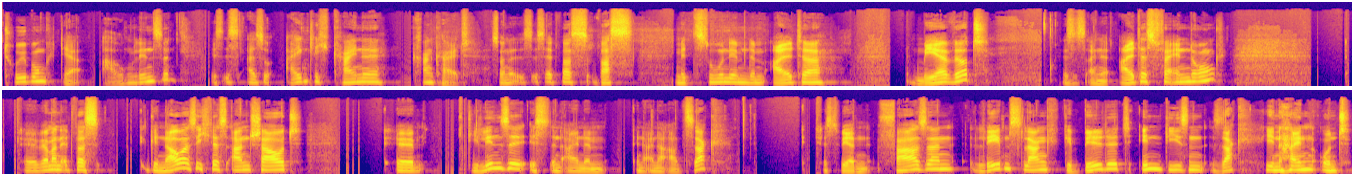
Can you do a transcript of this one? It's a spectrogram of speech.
Trübung der Augenlinse. Es ist also eigentlich keine Krankheit, sondern es ist etwas, was mit zunehmendem Alter mehr wird. Es ist eine Altersveränderung. Äh, wenn man etwas genauer sich das anschaut, äh, die Linse ist in, einem, in einer Art Sack. Es werden Fasern lebenslang gebildet in diesen Sack hinein und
